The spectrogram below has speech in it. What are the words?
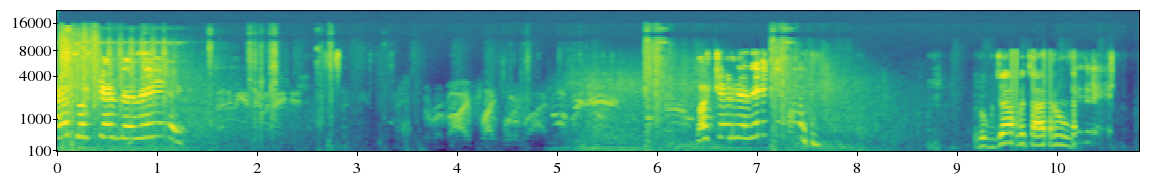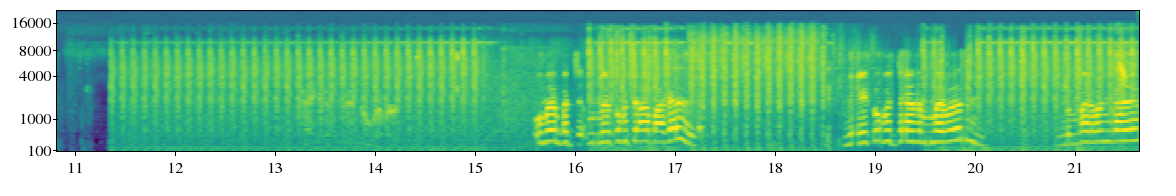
अरे दे दे फ़र्स्ट दे दे रुक जा बचा रहा हूँ। ओ मैं बचा मेरे को बचा पागल। मेरे को बचा नंबर वन। नंबर वन कहाँ है।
